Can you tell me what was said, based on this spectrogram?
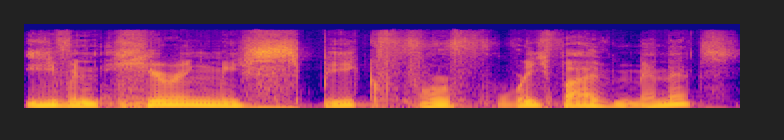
even hearing me speak for 45 minutes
